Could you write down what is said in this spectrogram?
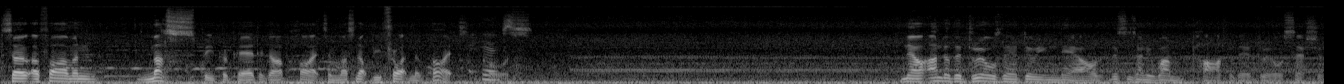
So a fireman must be prepared to go up heights and must not be frightened of heights, of yes. course. Now, under the drills they're doing now, this is only one part of their drill session.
